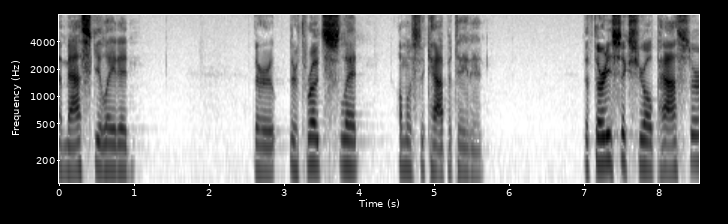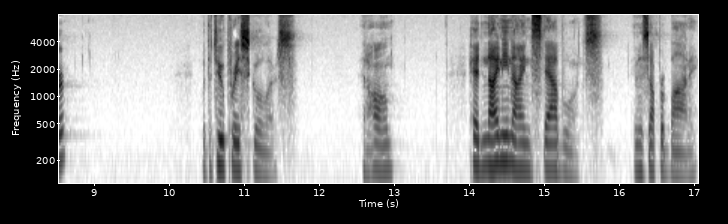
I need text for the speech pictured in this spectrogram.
emasculated, their, their throats slit, almost decapitated. The 36 year old pastor with the two preschoolers at home had 99 stab wounds in his upper body.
